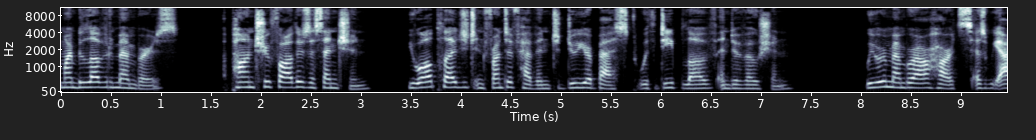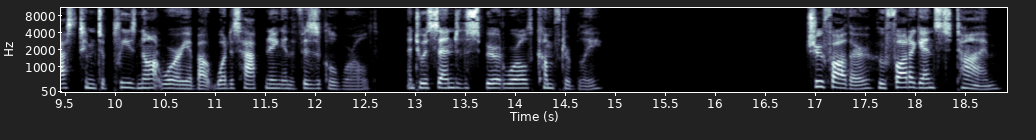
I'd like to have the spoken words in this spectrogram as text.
My beloved members, upon True Father's ascension, you all pledged in front of heaven to do your best with deep love and devotion. We remember our hearts as we asked him to please not worry about what is happening in the physical world and to ascend to the spirit world comfortably. True Father, who fought against time.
